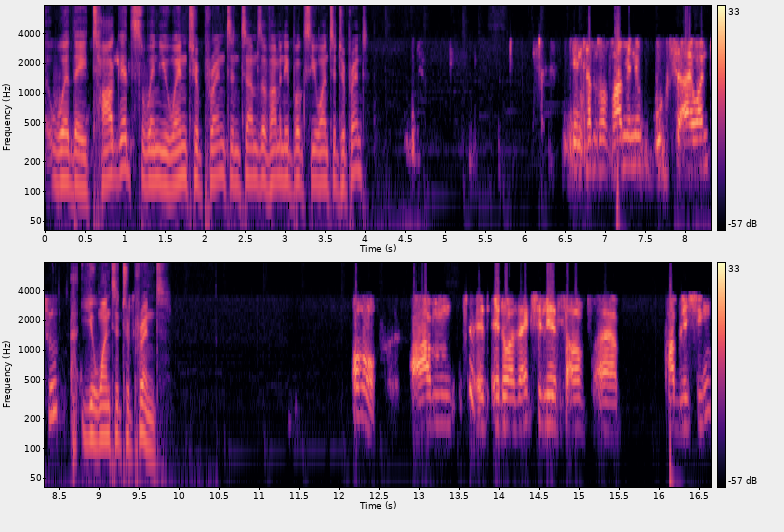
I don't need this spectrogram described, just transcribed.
were they targets when you went to print in terms of how many books you wanted to print? In terms of how many books I want to? You wanted to print. Oh, um, it, it was actually self uh, publishing.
